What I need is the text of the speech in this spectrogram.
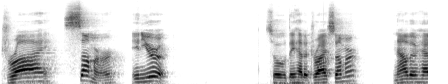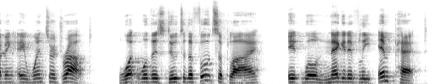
dry summer in Europe. So they had a dry summer, now they're having a winter drought. What will this do to the food supply? It will negatively impact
